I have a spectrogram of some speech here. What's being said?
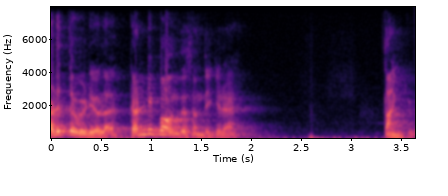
அடுத்த வீடியோவில் கண்டிப்பாக வந்து சந்திக்கிறேன். தேங்க்யூ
